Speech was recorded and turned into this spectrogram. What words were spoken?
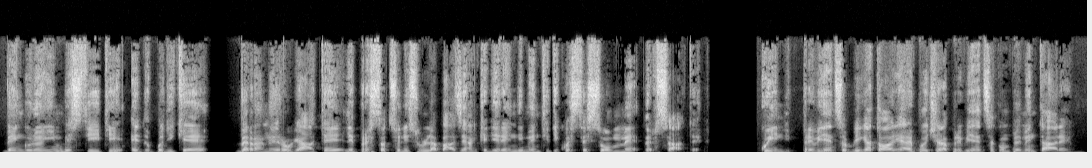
vengono investiti e dopodiché verranno erogate le prestazioni sulla base anche dei rendimenti di queste somme versate. Quindi previdenza obbligatoria e poi c'è la previdenza complementare,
